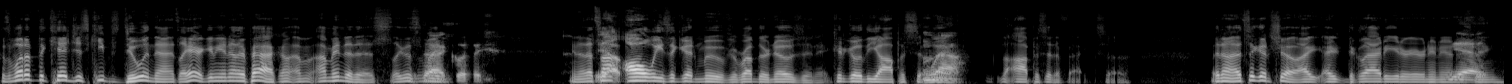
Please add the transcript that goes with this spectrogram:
Cuz what if the kid just keeps doing that? It's like, "Here, give me another pack. I'm I'm, I'm into this." Like this is my exactly. You know, that's Yeah. not always a good move to rub their nose in it. Could go the opposite way. The opposite effect. So but no, it's a good show. I, I the Gladiator Aaron Hernandez Yeah. thing.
